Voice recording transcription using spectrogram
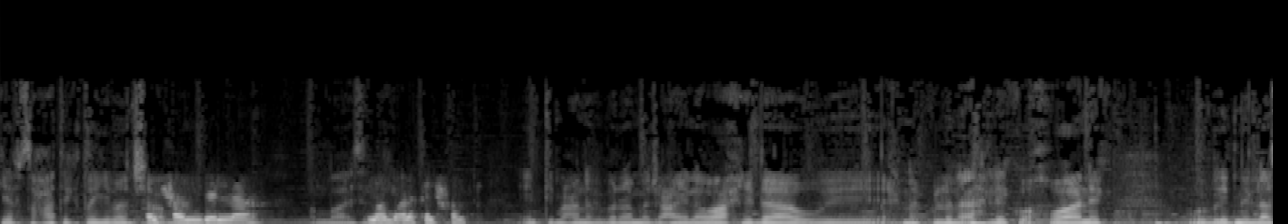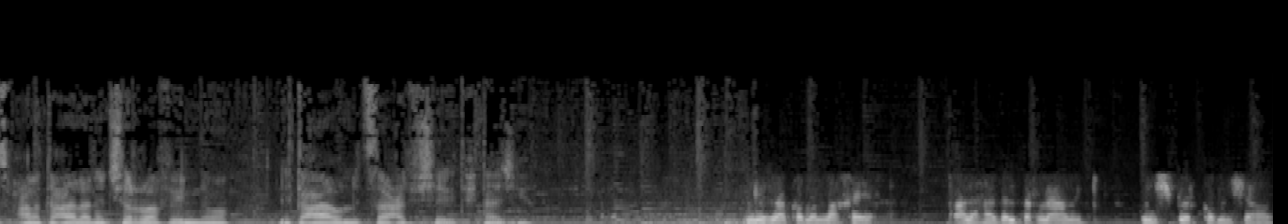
كيف صحتك طيبة إن شاء الله؟ الحمد لله. الله يسلمك اللهم لك الحمد. أنت معنا في برنامج عائلة واحدة وإحنا كلنا أهلك وأخوانك وبإذن الله سبحانه وتعالى نتشرف إنه نتعاون ونتساعد في الشيء اللي تحتاجيه جزاكم الله خير على هذا البرنامج. ونشكركم إن شاء الله.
